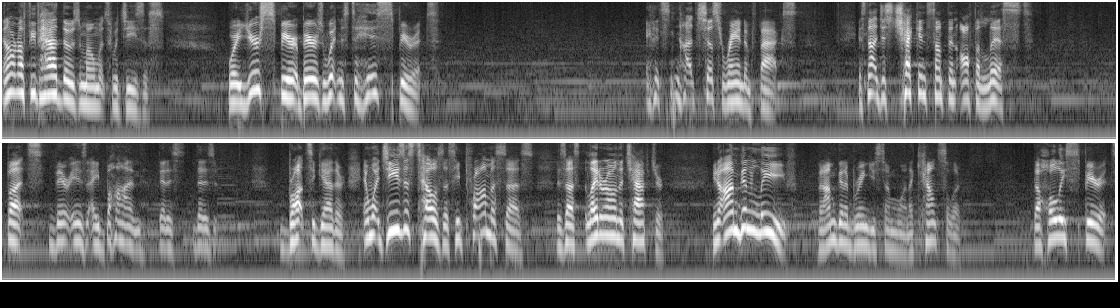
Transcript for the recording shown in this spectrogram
And I don't know if you've had those moments with Jesus, where your spirit bears witness to his spirit. And it's not just random facts, it's not just checking something off a list but there is a bond that is, that is brought together. And what Jesus tells us, he promised us, is us later on in the chapter, you know, I'm going to leave, but I'm going to bring you someone, a counselor, the Holy Spirit.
